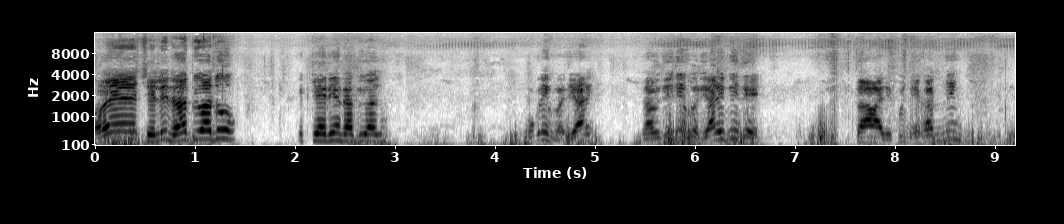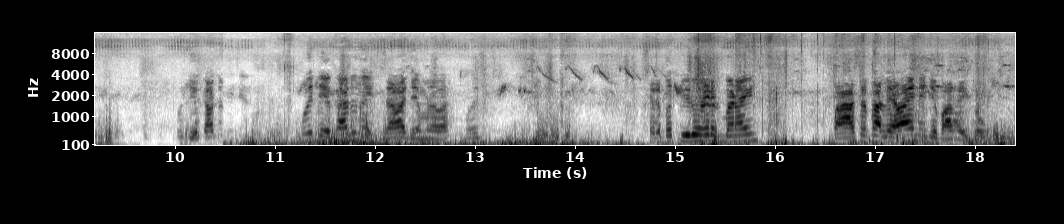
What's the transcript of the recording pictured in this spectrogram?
હવે છેલ્લી પીવા દઉં કે કેરીને પીવા દઉં? કોકની ભરિયાળી રવજીની ભરિયાળી પી છે? દે કોઈ દેખાતું નહીં? કોઈ દેખાતું કોઈ દેખાતું નહીં. દે હમણાં વાર શરબત પીરો હેડક બનાવીને પાસે પા લેવાય નહીં જે પાછા તો નહીં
